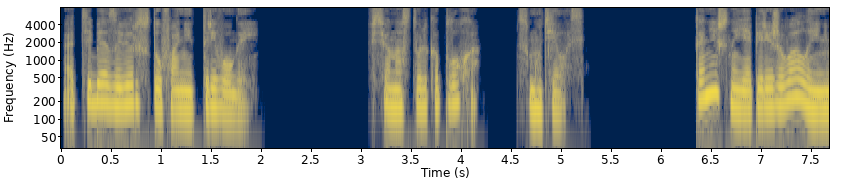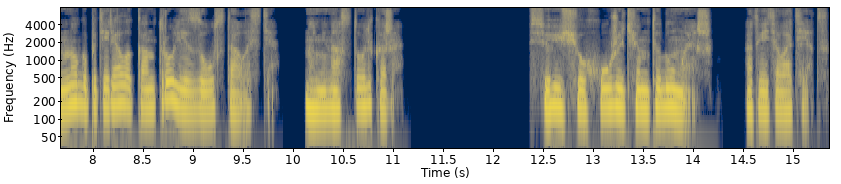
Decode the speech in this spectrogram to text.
От тебя за версту фонит тревогой. Все настолько плохо, смутилась. Конечно, я переживала и немного потеряла контроль из-за усталости, но не настолько же. Все еще хуже, чем ты думаешь, ответил отец.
